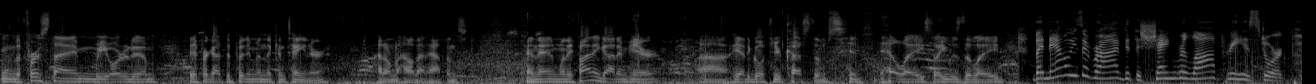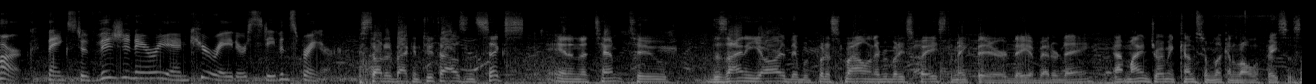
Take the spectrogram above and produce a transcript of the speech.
The first time we ordered him, they forgot to put him in the container. I don't know how that happens. And then when they finally got him here, uh, he had to go through customs in L.A., so he was delayed. But now he's arrived at the Shangri-La Prehistoric Park, thanks to visionary and curator Steven Springer. It started back in 2006 in an attempt to design a yard that would put a smile on everybody's face to make their day a better day. Uh, my enjoyment comes from looking at all the faces,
